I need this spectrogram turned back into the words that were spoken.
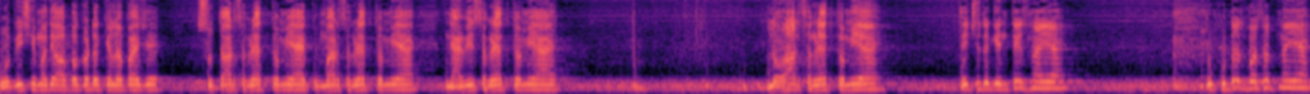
ओबीसी मध्ये अपकड केलं पाहिजे. सुतार सगळ्यात कमी आहे कुंभार सगळ्यात कमी आहे न्यावी सगळ्यात कमी आहे. लोहार सगळ्यात कमी आहे. त्याची तर गिनतीच नाही आहे. तो कुठंच बसत नाही आहे.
